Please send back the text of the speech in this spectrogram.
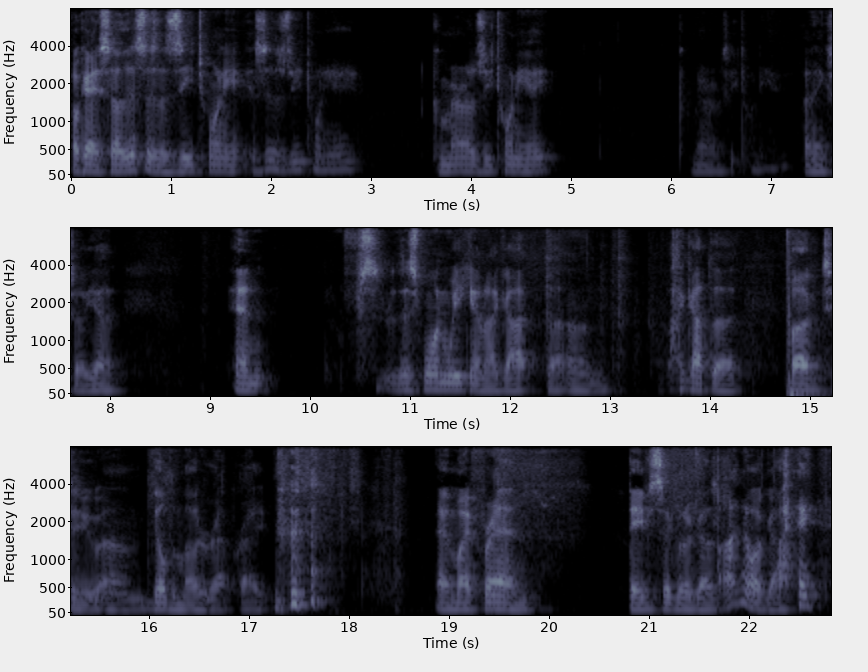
Okay, so this is a Z20. Is this a Z28? Camaro Z28? Camaro Z28. I think so, yeah. And this one weekend, I got the um, I got the bug to um, build the motor up, right? and my friend Dave Sigler goes, "I know a guy.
